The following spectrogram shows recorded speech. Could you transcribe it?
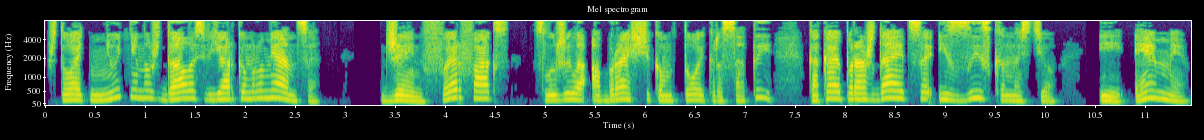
что отнюдь не нуждалась в ярком румянце. Джейн Фэрфакс служила образчиком той красоты, какая порождается изысканностью, и Эмме,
